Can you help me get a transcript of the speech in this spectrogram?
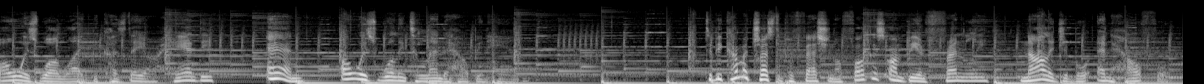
always well liked because they are handy and always willing to lend a helping hand. To become a trusted professional, focus on being friendly, knowledgeable, and helpful.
